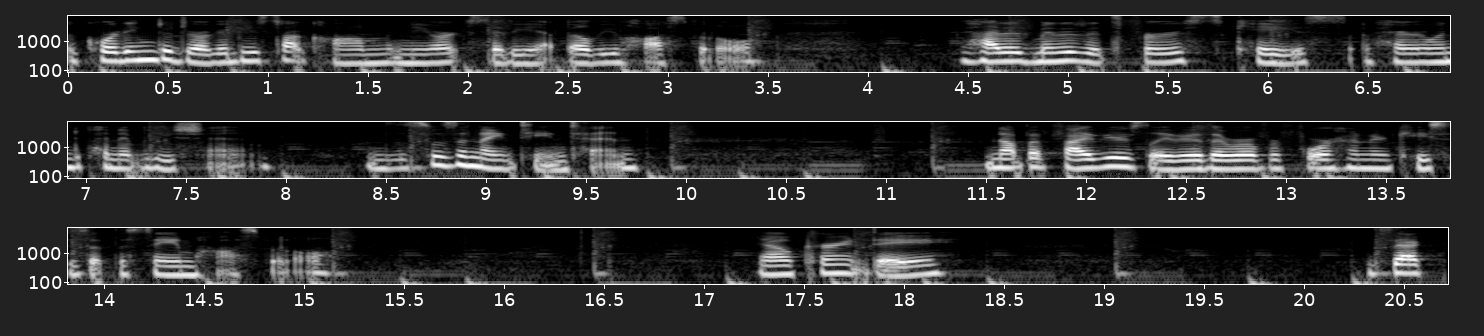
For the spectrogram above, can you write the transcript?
According to drugabuse.com in New York City at Bellevue Hospital, it had admitted its first case of heroin dependent patient. This was in 1910. Not but five years later, there were over 400 cases at the same hospital. Now, current day, exact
